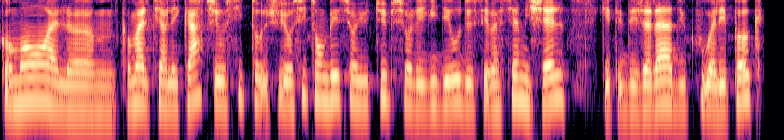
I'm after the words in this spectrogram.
comment elle comment elle tire les cartes. Aussi je suis aussi tombée sur YouTube sur les vidéos de Sébastien Michel qui était déjà là du coup à l'époque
